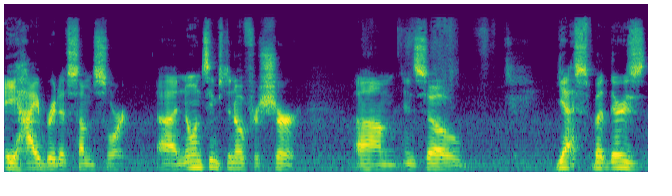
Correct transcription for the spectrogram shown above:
a hybrid of some sort. Uh, no one seems to know for sure. Um, and so, yes, but there's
